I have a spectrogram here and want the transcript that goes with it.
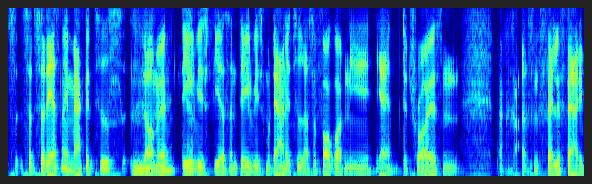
Så, så, så det er sådan en mærkelig tidslomme. Mm. Delvis 80'erne, delvis moderne tid, og så foregår den i ja, Detroit, sådan, sådan faldefærdig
